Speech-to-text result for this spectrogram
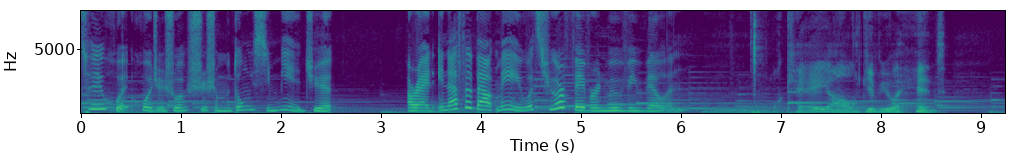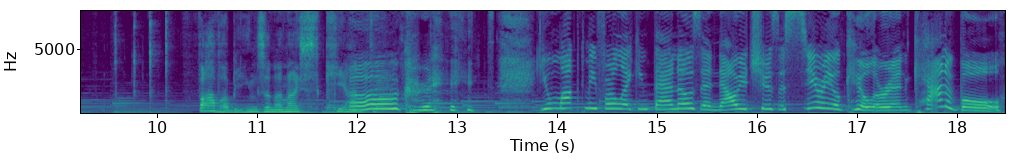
摧毁或者说使什么东西灭绝。Alright, enough about me. What's your favorite movie villain? Okay, I'll give you a hint fava beans and a nice Chianti. Oh, great. You mocked me for liking Thanos, and now you choose a serial killer and cannibal.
